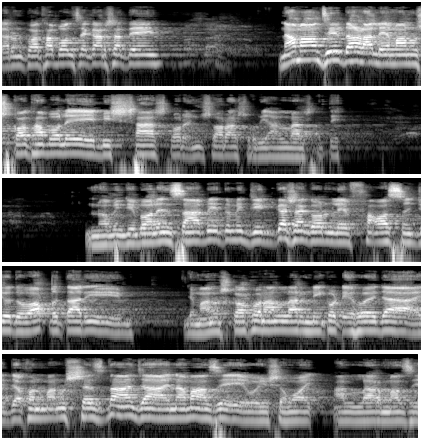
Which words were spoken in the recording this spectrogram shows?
কারণ কথা বলছে কার সাথে? নামাজে দাঁড়ালে মানুষ কথা বলে, বিশ্বাস করেন সরাসরি আল্লাহর সাথে। নবীজি বলেন, সাহাবি, তুমি জিজ্ঞাসা করলে যে মানুষ কখন আল্লাহর নিকটে হয়ে যায়, যখন মানুষ সেজদা যায় নামাজে, ওই সময় আল্লাহর মাঝে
